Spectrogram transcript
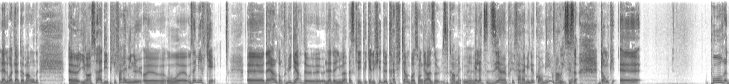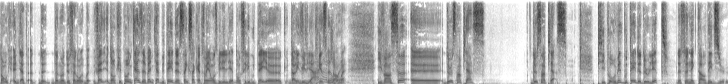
la loi de la demande. Euh, il vend ça à des prix faramineux euh, aux, euh, aux Américains. Euh, D'ailleurs, donc lui garde l'anonymat parce qu'il a été qualifié de trafiquant de boissons graseuses quand même. Mais là, tu te dis à un prix faramineux combien vend Oui, c'est ça? Donc, pour donc une- attends, de- donne-moi deux secondes. Vingt- Donc pour une caisse de 24 bouteilles de 591 millilitres, donc c'est les bouteilles euh, dans les distributrices, genre ouais. ouais. Il vend ça euh, 200 pièces. 200 pièces. Puis pour 8 bouteilles de 2 litres de ce nectar des dieux,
